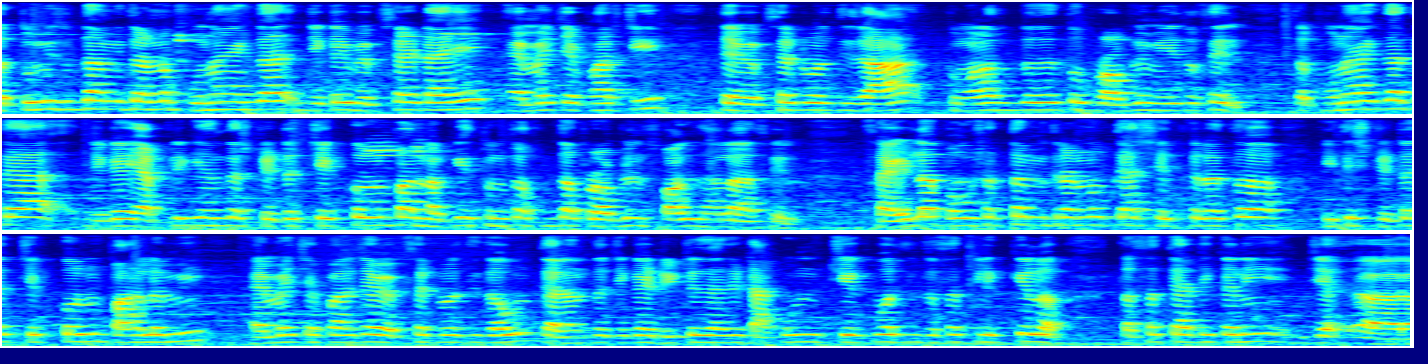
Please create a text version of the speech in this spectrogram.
तर तुम्ही सुद्धा मित्रांनो पुन्हा एकदा जे काही वेबसाईट आहे एम एच एफ आरची त्या वेबसाईटवरती जा. तुम्हाला सुद्धा जर तो प्रॉब्लेम येत असेल तर पुन्हा एकदा त्या जे काही ॲप्लिकेशनचा स्टेटस चेक करून पहा नक्कीच तुमचा सुद्धा प्रॉब्लेम सॉल्व्ह झाला असेल. साईडला पाहू शकता मित्रांनो त्या शेतकऱ्याचं इथे स्टेटस चेक करून पाहिलं मी. एम एच एफ आरच्या वेबसाईटवरती जाऊन त्यानंतर जे काही डिटेल्स आहे ते टाकून चेकवरती जसं क्लिक केलं तसं त्या ठिकाणी ज्या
